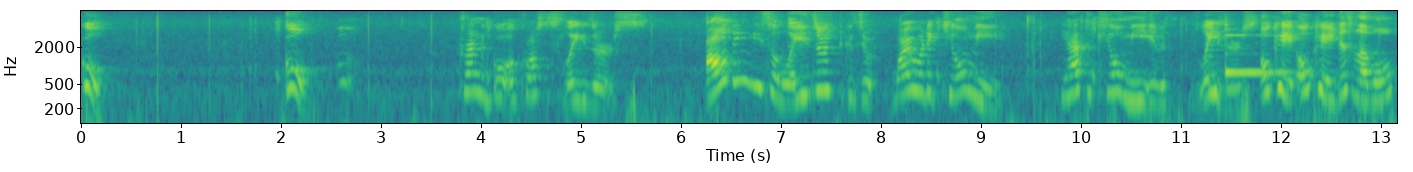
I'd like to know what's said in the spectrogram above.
Go. Go. Trying to go across these lasers. I don't think these are lasers because why would it kill me? You have to kill me if it's lasers. Okay, okay, this level.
